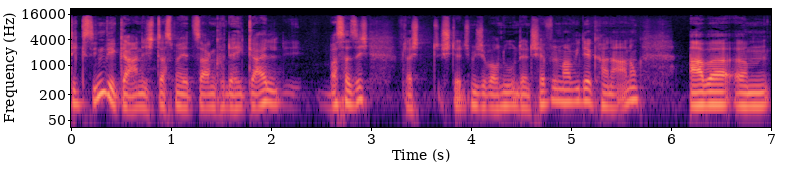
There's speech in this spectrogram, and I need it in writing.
dick sind wir gar nicht, dass man jetzt sagen könnte, hey, geil, was weiß ich, vielleicht stelle ich mich aber auch nur unter den Scheffel mal wieder, keine Ahnung. Aber ähm,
